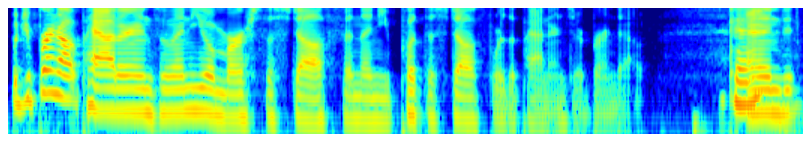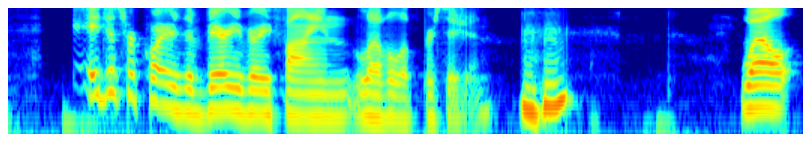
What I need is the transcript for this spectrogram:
but you burn out patterns and then you immerse the stuff and then you put the stuff where the patterns are burned out. Okay. And it just requires a very, very fine level of precision. mm-hmm. Well,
